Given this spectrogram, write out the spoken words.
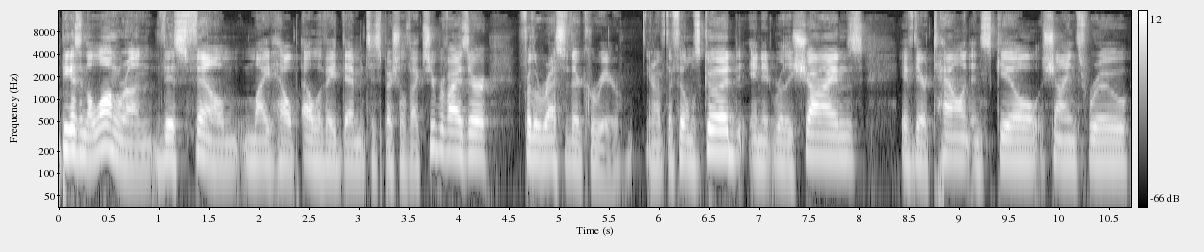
because in the long run, this film might help elevate them into special effects supervisor, for the rest of their career. You know, if the film's good and it really shines, if their talent and skill shine through,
